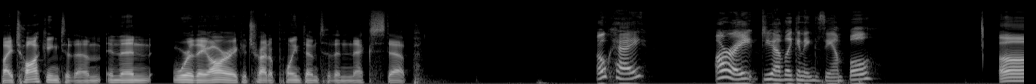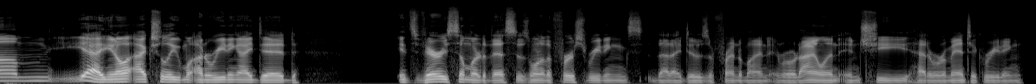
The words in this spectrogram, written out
by talking to them, and then where they are, I could try to point them to the next step. Okay. All right. Do you have like an example? Um, yeah, you know, actually, on reading I did, it's very similar to this. It was one of the first readings that I did as a friend of mine in Rhode Island, and she had a romantic reading,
